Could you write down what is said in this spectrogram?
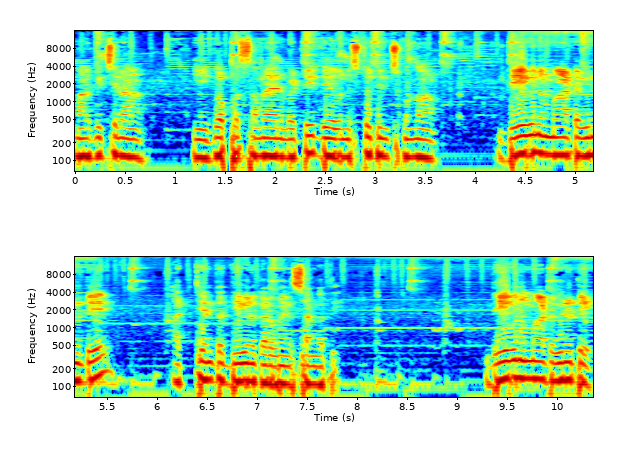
మనకిచ్చిన ఈ గొప్ప సమయాన్ని బట్టి దేవుని స్థుతించుకుందాం దేవుని మాట వినుటే అత్యంత దీవెనకరమైన సంగతి. దేవుని మాట వినుటే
